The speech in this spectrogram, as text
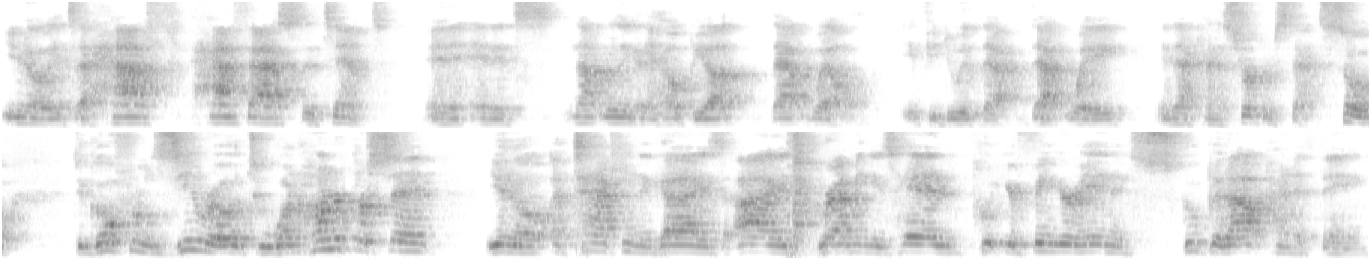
you know, it's a half half-assed attempt, and, and it's not really going to help you out that well if you do it that that way in that kind of circumstance. So to go from zero to 100%, you know, attacking the guy's eyes, grabbing his head, put your finger in and scoop it out kind of thing,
